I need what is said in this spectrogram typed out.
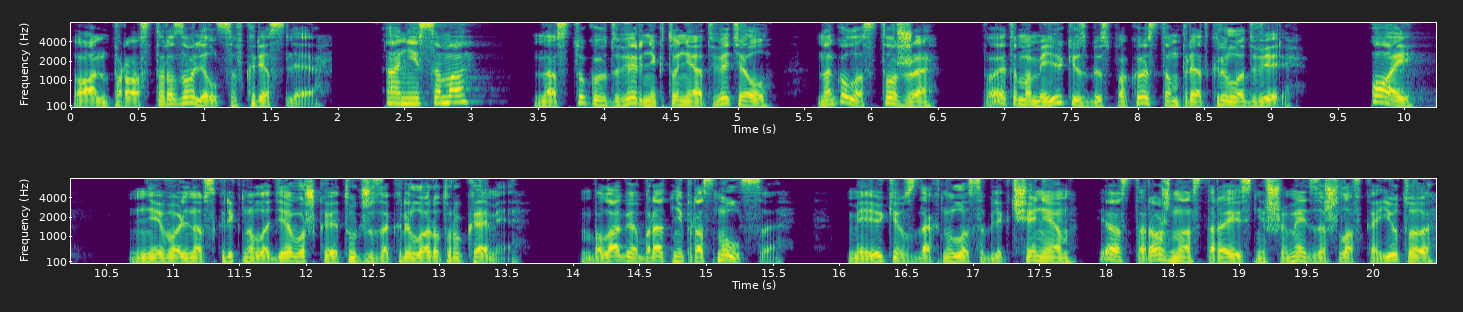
Он просто развалился в кресле. «Они сама?» На стук в дверь никто не ответил, на голос тоже, поэтому Миюки с беспокойством приоткрыла дверь. «Ой!» Невольно вскрикнула девушка и тут же закрыла рот руками. Благо, брат не проснулся. Миюки вздохнула с облегчением и, осторожно, стараясь не шуметь, зашла в каюту,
